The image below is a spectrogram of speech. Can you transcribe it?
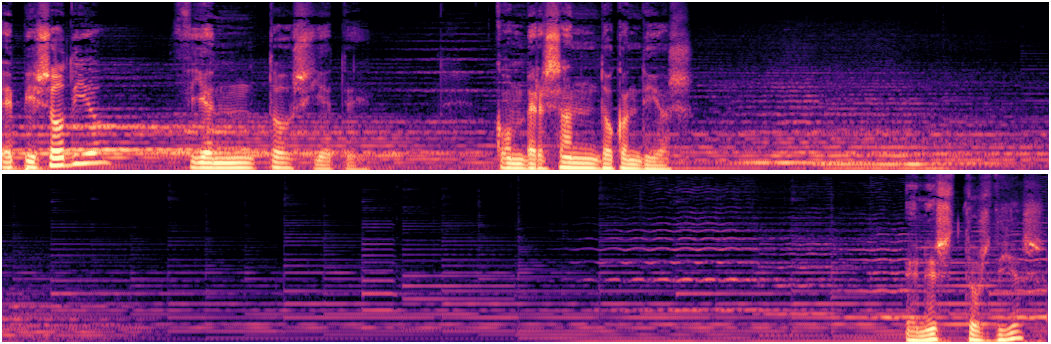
Episodio 107. Conversando con Dios. En estos días,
